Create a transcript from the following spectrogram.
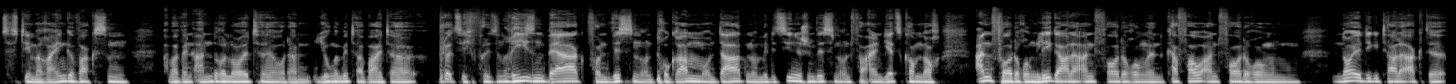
Systeme reingewachsen, aber wenn andere Leute oder junge Mitarbeiter plötzlich vor diesen Riesenberg von Wissen und Programmen und Daten und medizinischem Wissen und vor allem jetzt kommen noch Anforderungen, legale Anforderungen, KV-Anforderungen, neue digitale Akte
